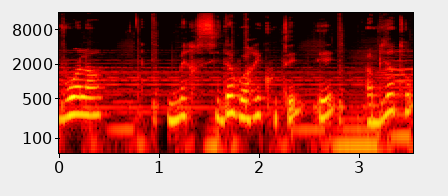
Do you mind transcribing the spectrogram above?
Voilà, merci d'avoir écouté et à bientôt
